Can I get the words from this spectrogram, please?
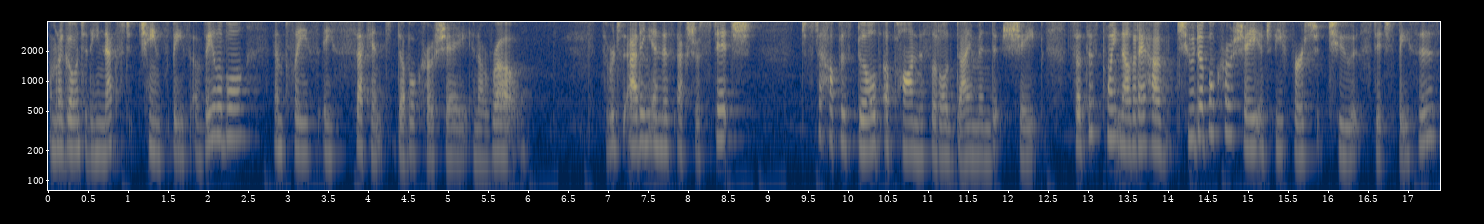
I'm gonna go into the next chain space available and place a second double crochet in a row. So we're just adding in this extra stitch just to help us build upon this little diamond shape. So at this point, now that I have two double crochet into the first two stitch spaces,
